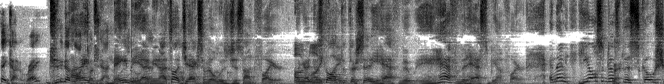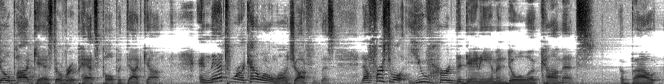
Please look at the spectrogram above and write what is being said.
They got it right. They got lots I- on Jacksonville. maybe. I mean, I thought Jacksonville was just on fire. Like, I just thought that their city half of it half of it has to be on fire. And then he also does the SCO Show podcast over at patspulpit.com. And that's where I kind of want to launch off of this. Now, first of all, you've heard the Danny Amendola comments about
